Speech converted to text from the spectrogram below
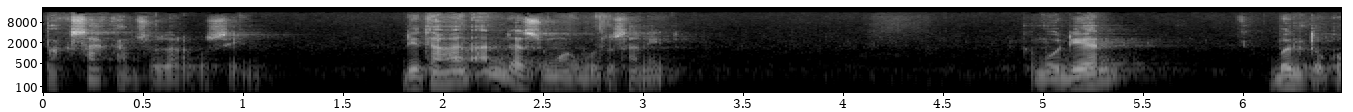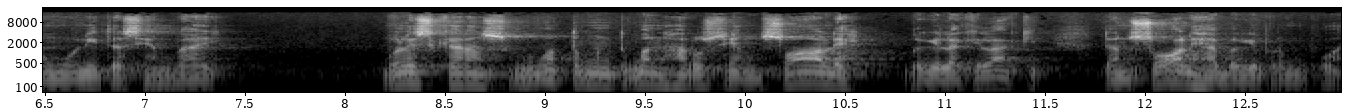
Paksakan saudaraku sini. Di tangan anda semua keputusan itu. Kemudian bentuk komunitas yang baik. Mulai sekarang semua teman-teman harus yang soleh bagi laki-laki dan soleh bagi perempuan.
